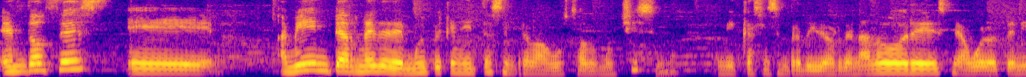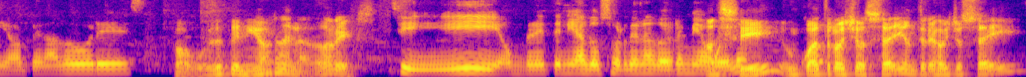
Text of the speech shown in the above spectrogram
Entonces, eh, a mí Internet desde muy pequeñita siempre me ha gustado muchísimo. En mi casa siempre había ordenadores, mi abuelo tenía ordenadores. Tu abuelo tenía ordenadores. Sí, hombre, tenía dos ordenadores mi ¿Ah, abuelo. sí? ¿Un 486, un 386?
